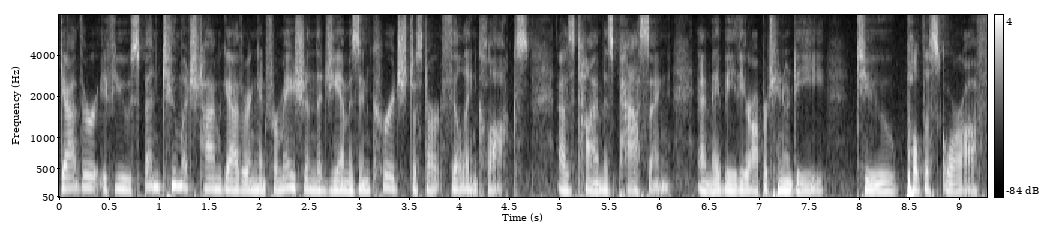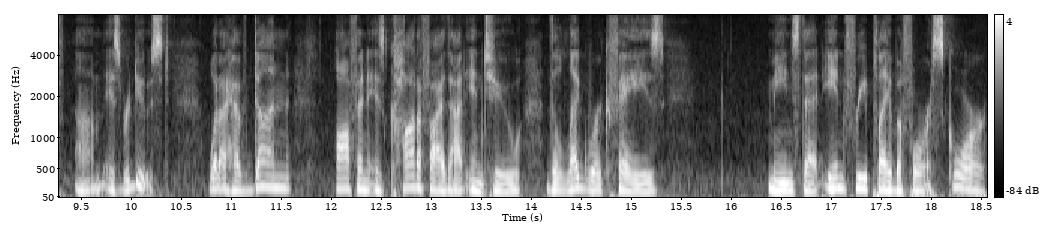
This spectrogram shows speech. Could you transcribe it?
gather if you spend too much time gathering information the gm is encouraged to start filling clocks as time is passing and maybe your opportunity to pull the score off um, is reduced what i have done often is codify that into the legwork phase means that in free play before a score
